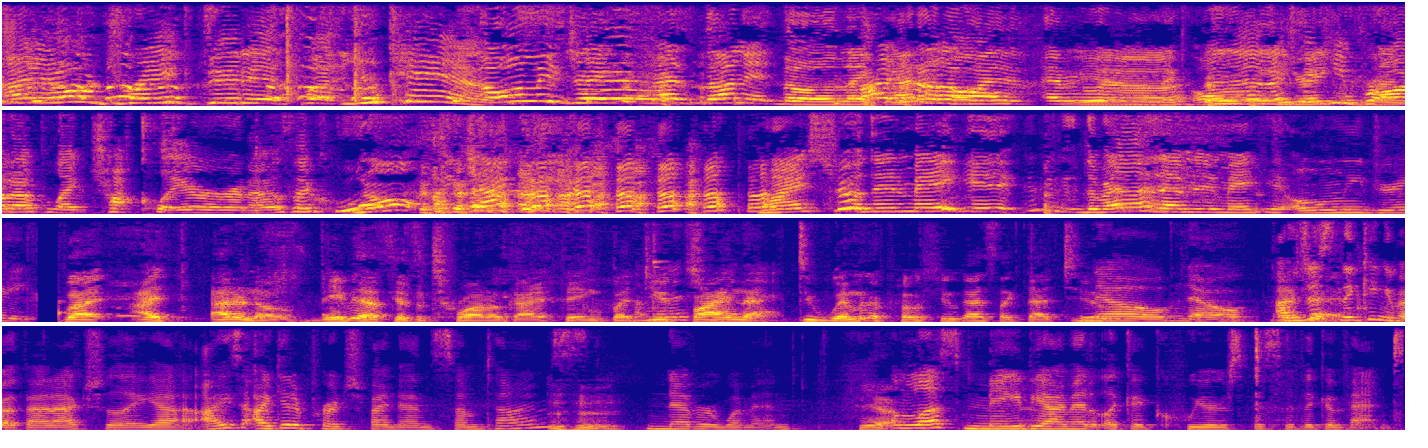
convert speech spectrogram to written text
I know Drake did it, but you can't. Only Drake has done it though. Like I, I don't know know. why everyone Yeah. like And only then I Drake think he brought up like Choclair, and I was like, who? No, exactly. Maestro didn't make it. The rest of them didn't make it. Only Drake. But I, I don't know. Maybe that's just a Toronto guy thing. But I'm do you find that, that. do women approach you guys like that too? No, No. I was just thinking about that actually. Yeah, I, I get approached by men sometimes, Mhm. never women. Yeah. Unless maybe I'm at like a queer specific event.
